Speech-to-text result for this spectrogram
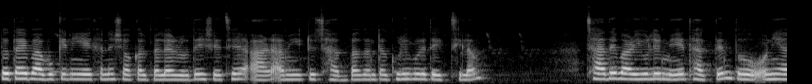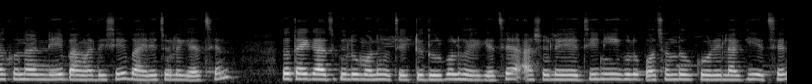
তো তাই বাবুকে নিয়ে এখানে সকালবেলায় রোদে এসেছে, আর আমি একটু ছাদ বাগানটা ঘুরে ঘুরে দেখছিলাম। ছাদে বাড়িগুলির মেয়ে থাকতেন, তো উনি এখন আর নেই, বাংলাদেশে বাইরে চলে গেছেন। তো তাই গাছগুলো মনে হচ্ছে একটু দুর্বল হয়ে গেছে। আসলে যিনি এগুলো পছন্দ করে লাগিয়েছেন,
